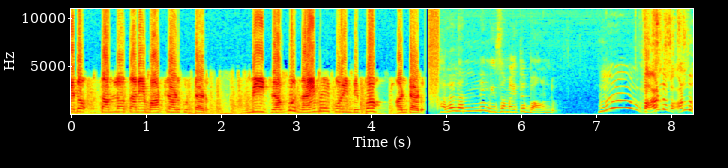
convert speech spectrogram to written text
ఏదో తనలో తనే మాట్లాడుకుంటాడు. మీ జబ్బు నయమైపోయింది పో అంటాడు. కళలన్నీ నిజమైతే బాగుండు బాగుండు బాగుండు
